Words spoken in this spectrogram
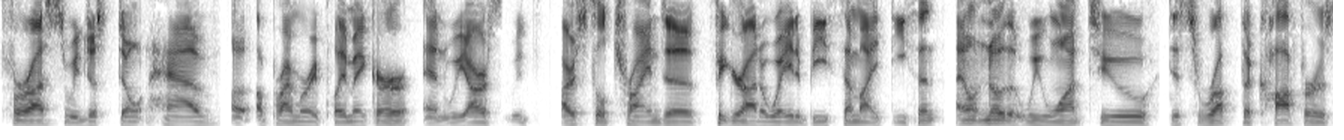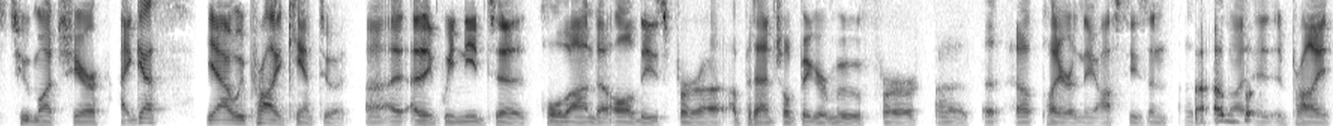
for us. We just don't have a, a primary playmaker, and we are we are still trying to figure out a way to be semi decent. I don't know that we want to disrupt the coffers too much here. I guess, yeah, we probably can't do it. Uh, I, I think we need to hold on to all these for a, a potential bigger move for uh, a, a player in the offseason. Uh, Uh, so it, it probably,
